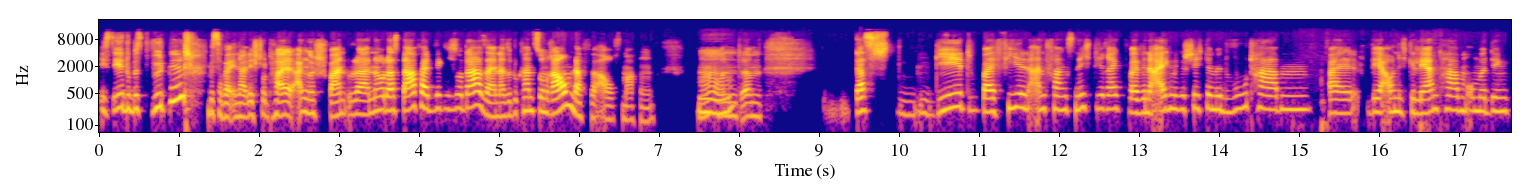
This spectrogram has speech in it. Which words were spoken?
ich sehe, du bist wütend, bist aber innerlich total angespannt oder, ne, oder es darf halt wirklich so da sein. Also du kannst so einen Raum dafür aufmachen. Ne? Mhm. Und ähm, das geht bei vielen anfangs nicht direkt, weil wir eine eigene Geschichte mit Wut haben, weil wir auch nicht gelernt haben, unbedingt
